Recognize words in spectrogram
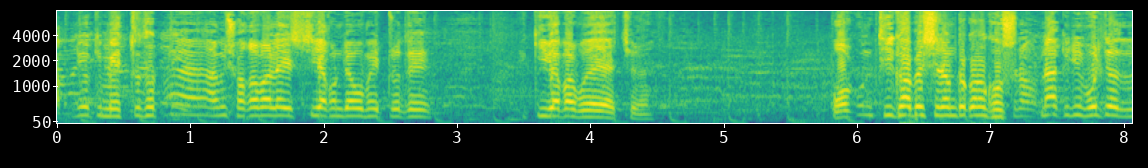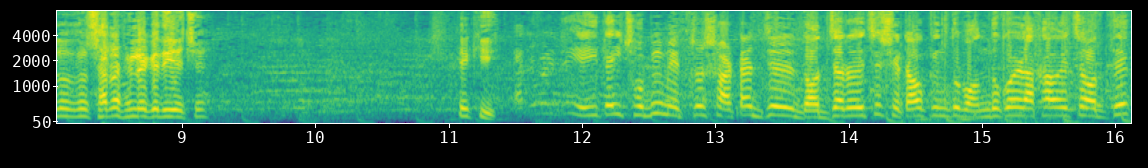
আপনিও কি মেট্রো ধরতে হ্যাঁ আমি সকালবেলা এসেছি এখন যাব মেট্রোতে। কি ব্যাপার বোঝা যাচ্ছে না। কখন ঠিক হবে সেরকম তো কোনো ঘোষণা না কিছু বলছে সাটা ফেলে রেখে দিয়েছে। এ কি? এইটাই ছবি মেট্রো শাটার যে দরজা রয়েছে সেটাও কিন্তু বন্ধ করে রাখা হয়েছে অর্ধেক।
